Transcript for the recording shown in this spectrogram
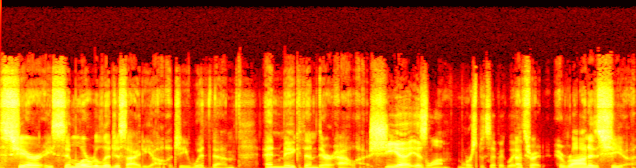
share a similar religious ideology with them and make them their allies. Shia Islam, more specifically. That's right. Iran is Shia.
